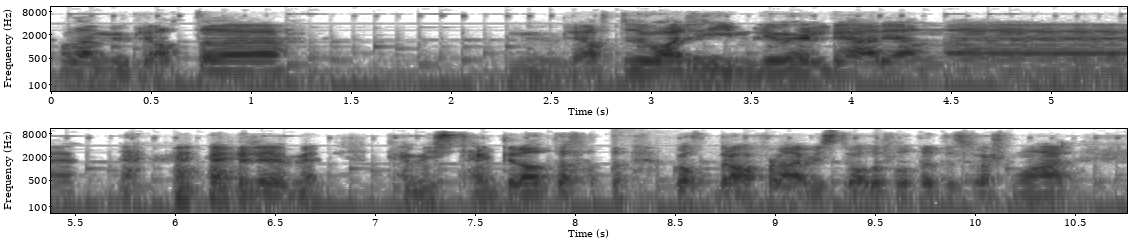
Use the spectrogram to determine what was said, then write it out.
Og det er mulig at uh, Mulig at du var rimelig uheldig her igjen, uh, Remi. Jeg mistenker at det hadde gått bra for deg hvis du hadde fått dette spørsmålet her.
